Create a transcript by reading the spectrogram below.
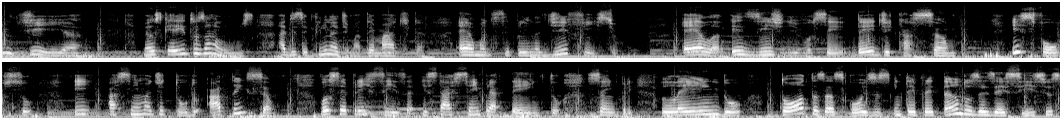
dia! Meus queridos alunos, a disciplina de matemática é uma disciplina difícil. Ela exige de você dedicação, esforço e, acima de tudo, atenção. Você precisa estar sempre atento, sempre lendo todas as coisas, interpretando os exercícios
